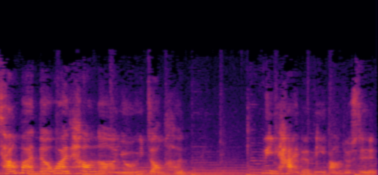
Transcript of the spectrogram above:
长版的外套呢，有一种很厉害的地方，就是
